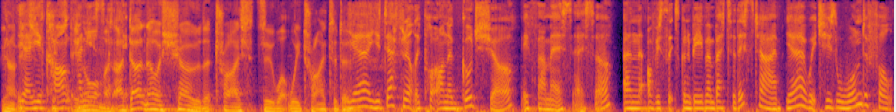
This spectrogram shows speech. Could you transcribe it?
you know, Yeah, it's, you can't, it's can you? enormous. I don't know a show that tries to do what we try to do. Yeah, you definitely put on a good show, if I may say so. And obviously, it's going to be even better this time. Yeah, which is wonderful.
